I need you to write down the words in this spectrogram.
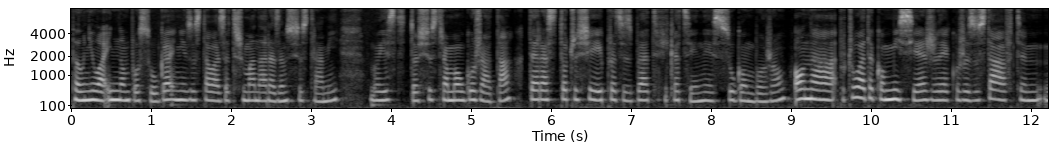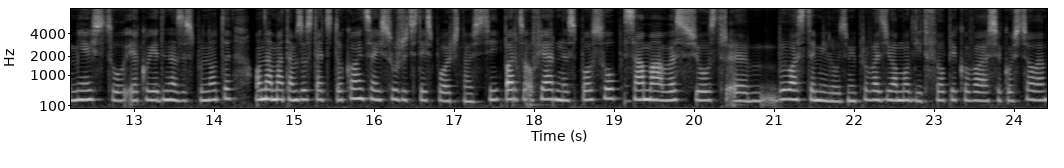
pełniła inną posługę i nie została zatrzymana razem z siostrami, bo jest to siostra Małgorzata. Teraz toczy się jej proces beatyfikacyjny, jest sługą Bożą. Ona poczuła taką misję, że jako, że została w tym miejscu jako jedyna ze wspólnoty, ona ma tam zostać do końca i służyć tej społeczności. W bardzo ofiarny sposób, sama bez sióstr, była z tymi ludźmi, prowadziła modlitwy, opiekowała się kościołem,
